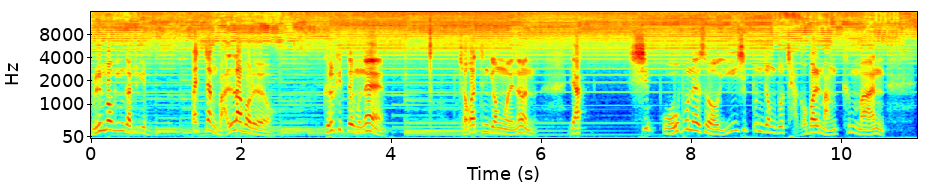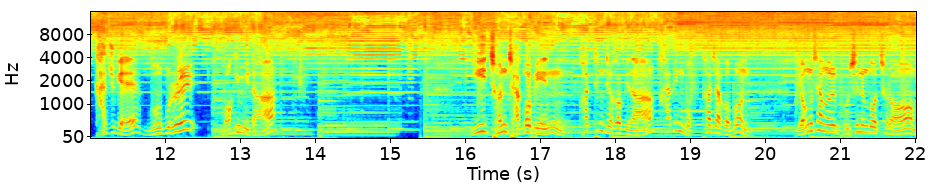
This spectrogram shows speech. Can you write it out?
물 먹인 가죽이 바짝 말라버려요. 그렇기 때문에 저 같은 경우에는 약 15분에서 20분 정도 작업할 만큼만 가죽에 물을 먹입니다. 이 전 작업인 커팅 작업이나 카빙 목타 작업은 영상을 보시는 것처럼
